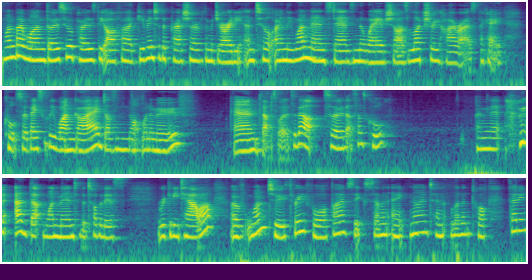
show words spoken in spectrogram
one by one, those who oppose the offer give in to the pressure of the majority until only one man stands in the way of Shah's luxury high rise. Okay, cool. So basically, one guy does not want to move, and that's what it's about. So that sounds cool. I'm gonna I'm gonna add that one man to the top of this rickety tower of 1, 2, 3, 4, 5, 6, 7, 8, 9, 10, 11, 12, 13,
